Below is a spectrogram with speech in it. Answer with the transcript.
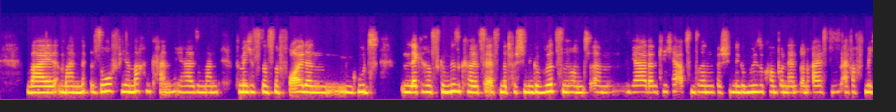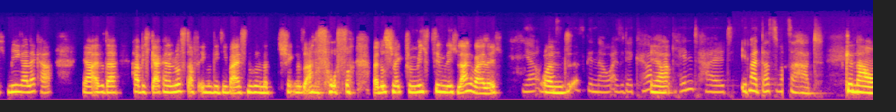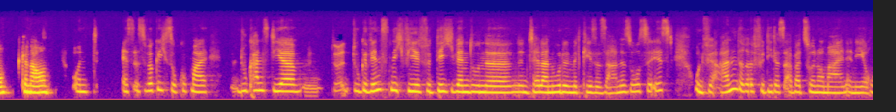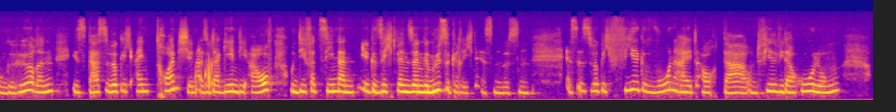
weil man so viel machen kann. Ja, also man, für mich ist das eine Freude, ein gut ein leckeres Gemüsecurry zu essen mit verschiedenen Gewürzen und ähm, ja, dann Kichererbsen drin, verschiedene Gemüsekomponenten und Reis. Das ist einfach für mich mega lecker. Ja, also da habe ich gar keine Lust auf irgendwie die Weißnudeln mit Schinkensahnesoße, weil das schmeckt für mich ziemlich langweilig. Ja, und, und das ist genau. Also der Körper ja. kennt halt immer das, was er hat. Genau, genau. Und es ist wirklich so, guck mal, du kannst dir, du, du, gewinnst nicht viel für dich, wenn du eine, einen Teller Nudeln mit Käse-Sahnesoße isst. Und für andere, für die das aber zur normalen Ernährung gehören, ist das wirklich ein Träumchen. Also da gehen die auf und die verziehen dann ihr Gesicht, wenn sie ein Gemüsegericht essen müssen. Es ist wirklich viel Gewohnheit auch da und viel Wiederholung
